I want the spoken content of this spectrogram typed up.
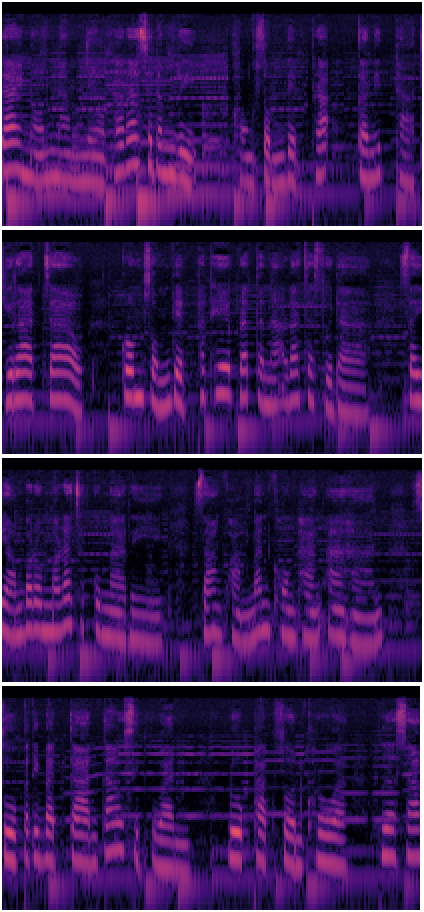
ได้น้อมนำแนวพระราชดำริของสมเด็จพระกนิษฐาธิราชเจ้า กรมสมเด็จพระเทพรัตนราชสุดา สยามบรมราชกุมารี สร้างความมั่นคงทางอาหาร สู่ปฏิบัติการ 90 วัน ปลูกผักสวนครัว เพื่อสร้าง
